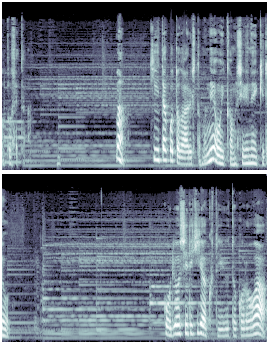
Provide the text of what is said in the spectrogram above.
落とせた。まあ聞いたことがある人もね多いかもしれないけどこう量子力学っていうところは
